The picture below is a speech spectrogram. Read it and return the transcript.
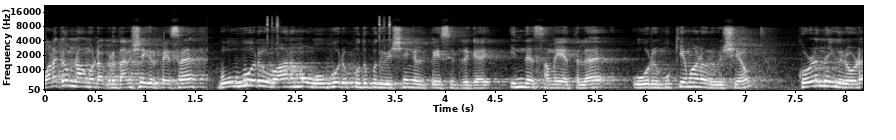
வணக்கம் நான் உங்கள் டாக்டர் தனசேகர் பேசுகிறேன் ஒவ்வொரு வாரமும் ஒவ்வொரு புது புது விஷயங்கள் பேசிகிட்டு இருக்க இந்த சமயத்தில் ஒரு முக்கியமான ஒரு விஷயம் குழந்தைகளோட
